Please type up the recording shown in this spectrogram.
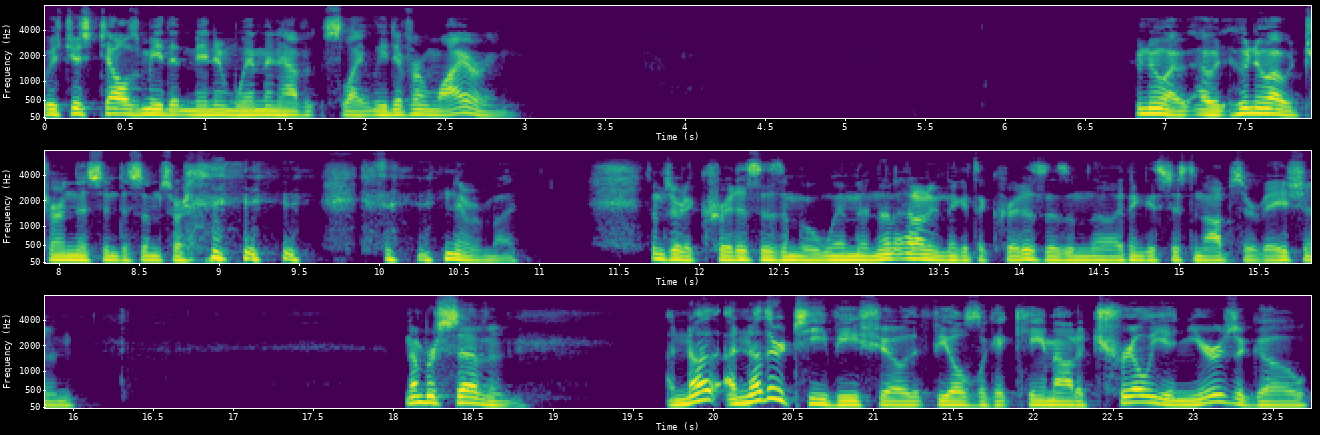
Which just tells me that men and women have slightly different wiring. Who knew I, I would, who knew I would turn this into some sort of never mind some sort of criticism of women. I don't even think it's a criticism though. I think it's just an observation. Number seven, another another TV show that feels like it came out a trillion years ago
